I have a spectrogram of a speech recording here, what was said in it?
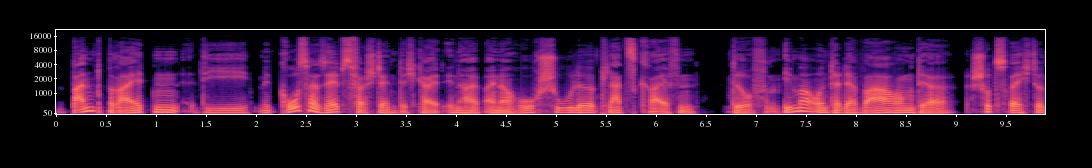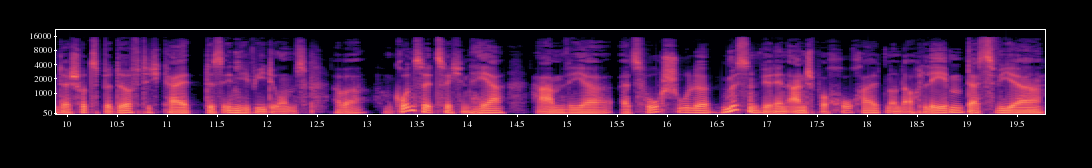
Bandbreiten, die mit großer Selbstverständlichkeit innerhalb einer Hochschule Platz greifen dürfen. Immer unter der Wahrung der Schutzrechte und der Schutzbedürftigkeit des Individuums. Aber vom Grundsätzlichen her haben wir als Hochschule, müssen wir den Anspruch hochhalten und auch leben, dass wir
